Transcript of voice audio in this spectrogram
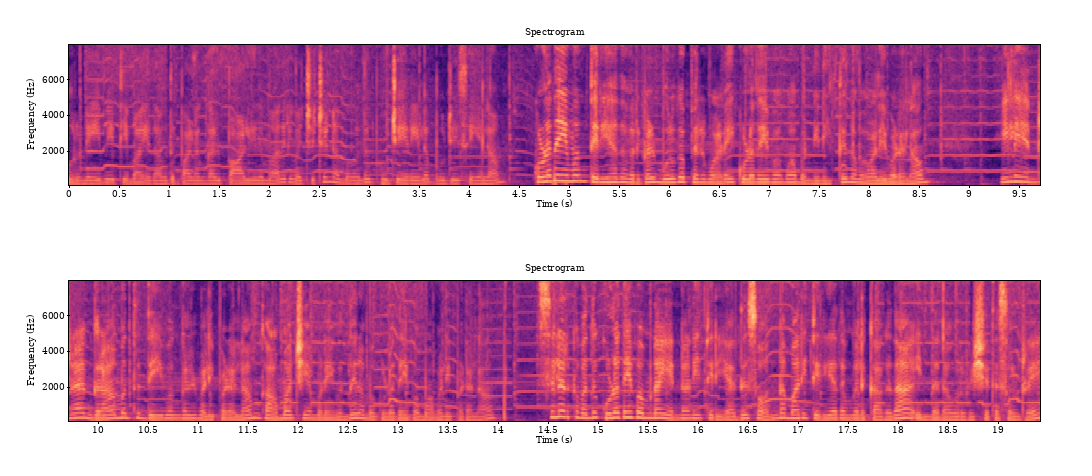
ஒரு நெய்வேத்தியமாக ஏதாவது பழங்கள் பால் இது மாதிரி வச்சுட்டு நம்ம வந்து பூஜை அறையில் பூஜை செய்யலாம். குலதெய்வம் தெரியாதவர்கள் முருகப்பெருமானை குலதெய்வமாக நினைத்து நம்ம வழிபடலாம். இல்லை என்றால் கிராமத்து தெய்வங்கள் வழிபடலாம். காமாட்சி அம்மனை வந்து நம்ம குலதெய்வமாக வழிபடலாம். சிலருக்கு வந்து குலதெய்வம்னா என்னன்னே தெரியாது. ஸோ அந்த மாதிரி தெரியாதவங்களுக்காக தான் இந்த நான் ஒரு விஷயத்த சொல்கிறேன்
